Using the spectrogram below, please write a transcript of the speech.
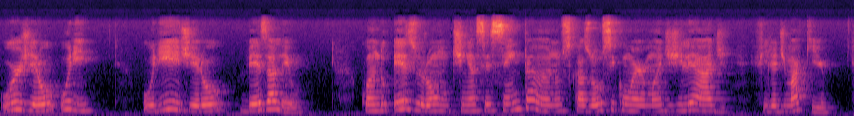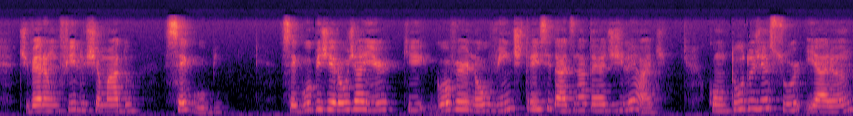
Ur gerou Uri. Uri gerou Bezaleu. Quando Esron tinha sessenta anos, casou-se com a irmã de Gileade, filha de Maquir. Tiveram um filho chamado Segub gerou Jair, que governou vinte e três cidades na terra de Gileade. Contudo, Gessur e Arã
